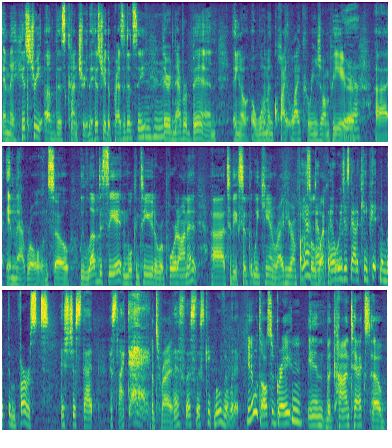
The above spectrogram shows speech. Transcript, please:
In the history of this country, the history of the presidency, mm-hmm. there had never been, you know, a woman quite like Karine Jean-Pierre yeah. Uh, in that role. And so we love to see it, and we'll continue to report on it uh, to the extent that we can right here on Fox yeah, Soul's and, Report. And we just got to keep hitting them with them firsts. It's just that it's like, dang. That's right. Let's let's let's keep moving with it. You know what's also great hmm. in the context of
